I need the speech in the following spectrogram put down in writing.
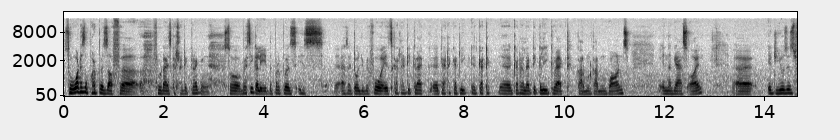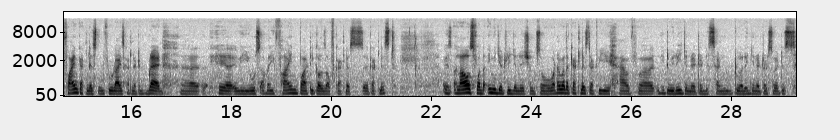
so what is the purpose of uh, fluidized catalytic cracking? So basically the purpose is as i told you before it's catalytic crack uh, catalytically, uh, catalytically cracked carbon carbon bonds in the gas oil. Uh, it uses fine catalyst in fluidized catalytic bed uh, here we use a very fine particles of catalyst uh, catalyst is allows for the immediate regeneration. So whatever the catalyst that we have uh, need to be regenerated is sent to a regenerator. So it is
